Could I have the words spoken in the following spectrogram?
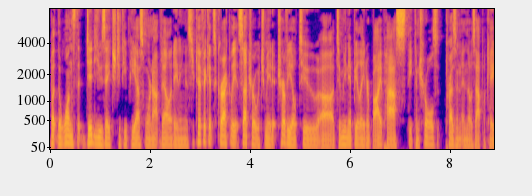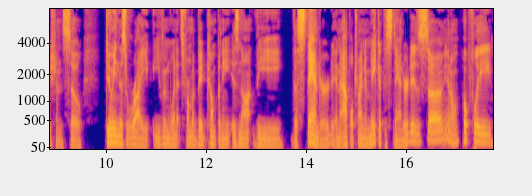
but the ones that did use HTTPS were not validating the certificates correctly, etc., which made it trivial to uh, to manipulate or bypass the controls present in those applications. So doing this right, even when it's from a big company, is not the the standard. And Apple trying to make it the standard is, uh, you know, hopefully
